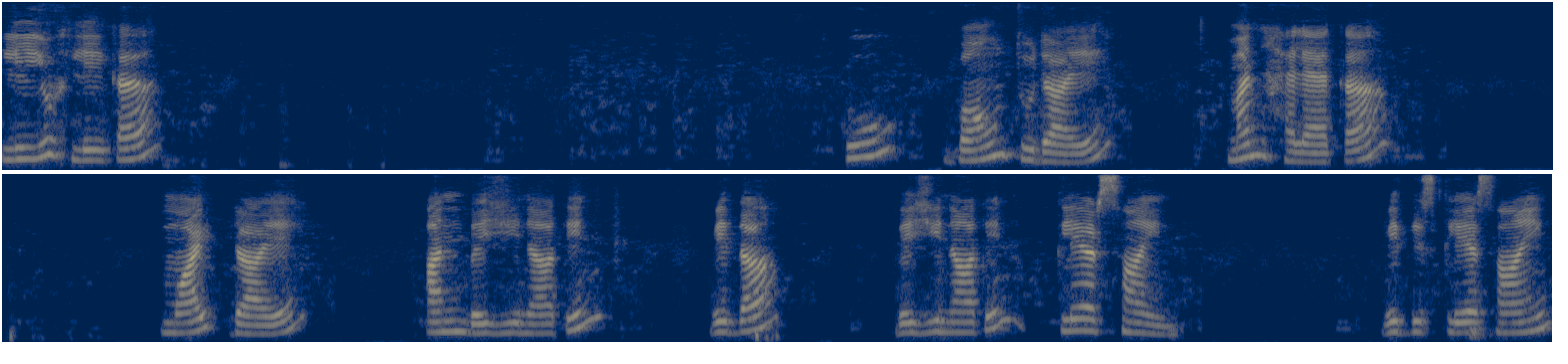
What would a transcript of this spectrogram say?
Liyuhlika who bound to die man halaka might die unbayinatin with the bayinatin clear sign. With this clear sign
